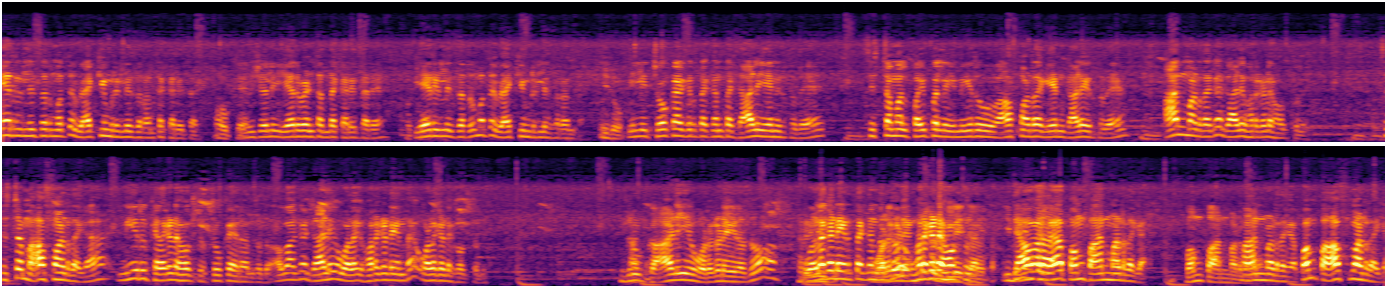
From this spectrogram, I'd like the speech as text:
ಏರ್ ರಿಲೀಸರ್ ಮತ್ತೆ ವ್ಯಾಕ್ಯೂಮ್ ರಿಲೀಸರ್ ಅಂತ ಕರೀತಾರೆ. ಓಕೆ ಯೂಶಲಿ ಏರ್ ವೆಂಟ್ ಅಂತ ಕರೀತಾರೆ. ಏರ್ ರಿಲೀಸರ್ ಮತ್ತೆ ವ್ಯಾಕ್ಯೂಮ್ ರಿಲೀಸರ್ ಅಂತ. ಇದು. ಇಲ್ಲಿ ಚೋಕ್ ಆಗಿರ್ತಕ್ಕಂತ ಗಾಳಿ ಏನಿರ್ತದೆ? ಸಿಸ್ಟಮ್ ಅಲ್ಲಿ ಪೈಪ್ ಅಲ್ಲಿ ನೀರು ಆಫ್ ಮಾಡಿದಾಗ ಏನ್ ಗಾಳಿ ಇರ್ತದೆ? ಆನ್ ಮಾಡಿದಾಗ ಗಾಳಿ ಹೊರಗಡೆ ಹೋಗ್ತದೆ. ಸಿಸ್ಟಮ್ ಆಫ್ ಮಾಡಿದಾಗ ನೀರು ಕೆಳಗಡೆ ಹೋಗ್ತದೆ ತೂಕ ಇರೋಂಥದ್ದು. ಅವಾಗ ಗಾಳಿ ಒಳಗೆ ಹೊರಗಡೆಯಿಂದ ಒಳಗಡೆ ಹೋಗ್ತದೆ. ಇದ್ರ ಗಾಳಿ ಹೊರಗಡೆ ಇರೋದು ಒಳಗಡೆ ಇರ್ತಕ್ಕಂಥದ್ದು ಒಳಗಡೆ ಹೊರಗಡೆ ಹೋಗ್ತದೆ. ಯಾವಾಗ ಪಂಪ್ ಆನ್ ಮಾಡಿದಾಗ? ಪಂಪ್ ಆನ್ ಮಾಡಿ ಆನ್ ಮಾಡಿದಾಗ. ಪಂಪ್ ಆಫ್ ಮಾಡಿದಾಗ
